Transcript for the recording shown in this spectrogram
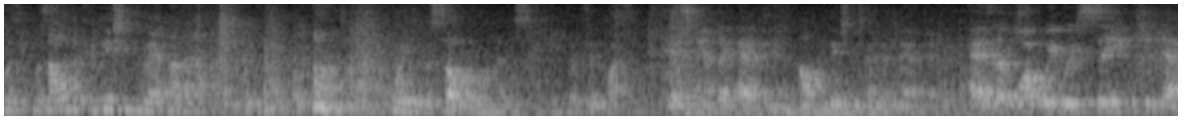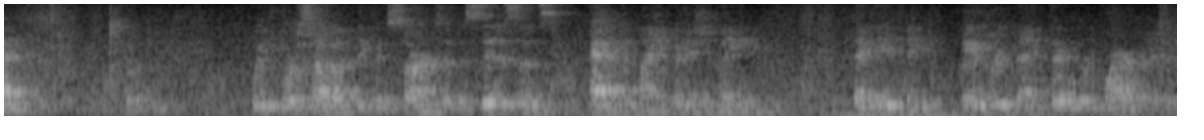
Was, was all the conditions met by that, according to the solar ordinance that was in place? Yes, ma'am, they have been. All conditions have been met. As of what we received today, which were some of the concerns of the citizens at the planning commission meeting, they did meet everything they were required to.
